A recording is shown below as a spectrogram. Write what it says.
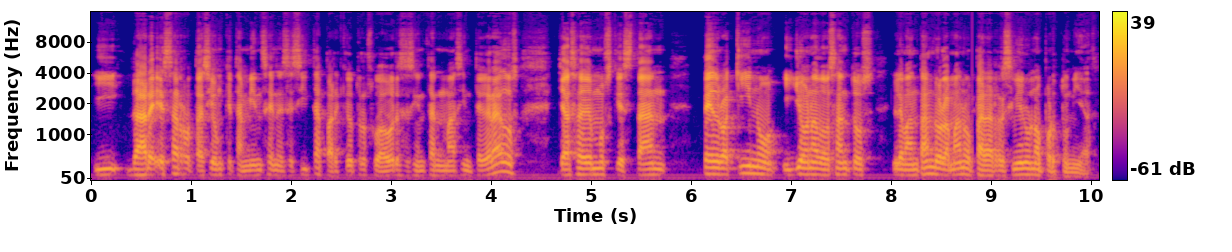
y dar esa rotación que también se necesita para que otros jugadores se sientan más integrados. Ya sabemos que están Pedro Aquino y Jonado Santos levantando la mano para recibir una oportunidad.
